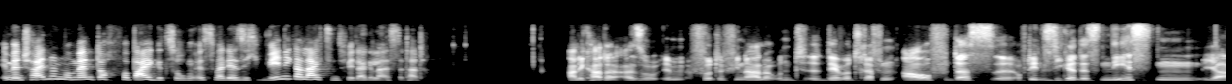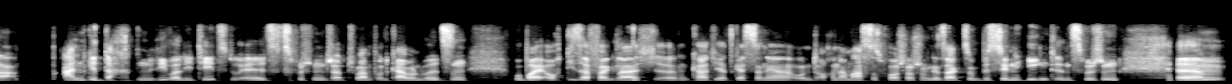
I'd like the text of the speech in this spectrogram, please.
im entscheidenden Moment doch vorbeigezogen ist, weil der sich weniger Leichtsinnsfehler geleistet hat. Ali Carter also im Viertelfinale und äh, der wird treffen auf das, äh, auf den Sieger des nächsten ja, angedachten Rivalitätsduells zwischen Judd Trump und Karen Wilson. Wobei auch dieser Vergleich, ähm, Kathi hat es gestern ja und auch in der Masters-Vorschau schon gesagt, so ein bisschen hinkt inzwischen. Ähm,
